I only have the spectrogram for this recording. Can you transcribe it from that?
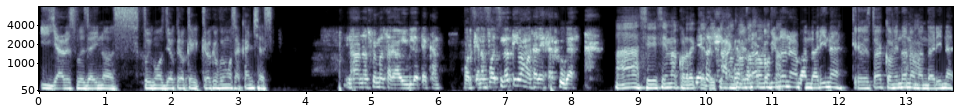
y ya después de ahí nos fuimos, yo creo que, creo que fuimos a canchas. no, nos fuimos a la biblioteca. porque no, no te íbamos a dejar jugar. Ah, sí, sí, me acordé que dijimos, Que no, me estaba comiendo a... una mandarina, que me estaba comiendo una mandarina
